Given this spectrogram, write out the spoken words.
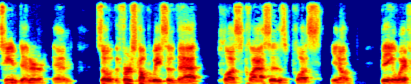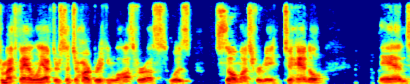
team dinner, and so the first couple weeks of that, plus classes, plus you know, being away from my family after such a heartbreaking loss for us was so much for me to handle. And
